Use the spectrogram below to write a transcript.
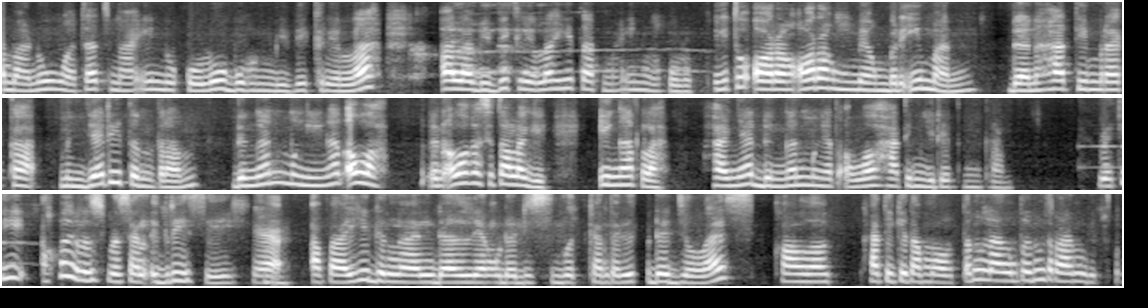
amanu wa tatma'innu qulubuhum bidzikrillah ala bidzikrillahi tatmainnul qulub. Itu orang-orang yang beriman dan hati mereka menjadi tentram dengan mengingat Allah. Dan Allah kasih tahu lagi, ingatlah hanya dengan mengingat Allah hati menjadi tentram. Berarti aku 100% agree sih. Kayak apalagi dengan dalil yang udah disebutkan tadi udah jelas kalau hati kita mau tenang, tentram gitu.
